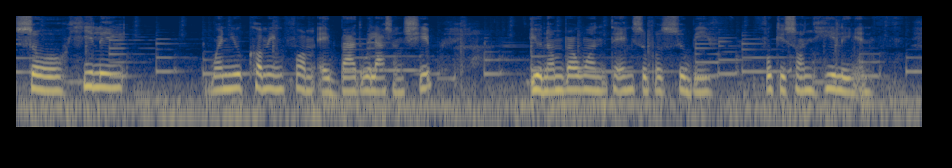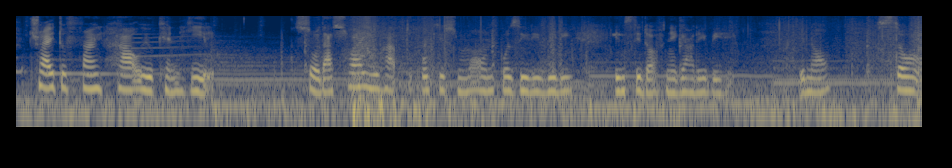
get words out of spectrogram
so, healing when you're coming from a bad relationship, your number one thing supposed to be focus on healing and try to find how you can heal. So that's why you have to focus more on positivity instead of negativity. You know? So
